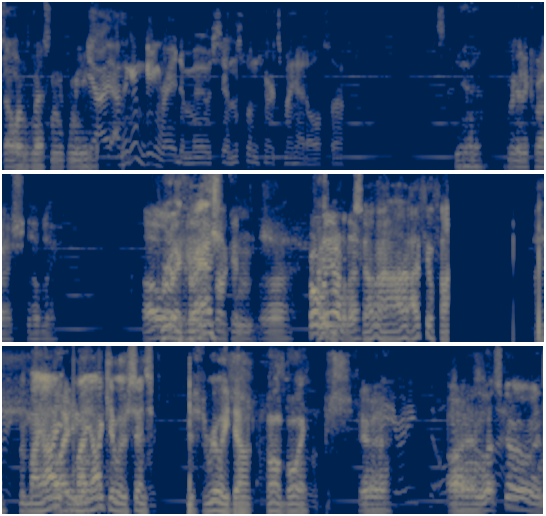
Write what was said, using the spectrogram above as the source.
Someone's messing with the music. Yeah, I, I think I'm getting ready to move soon. This one hurts my head also. Yeah, we're gonna crash. Lovely. Oh, We're crash? Fucking, uh, probably I don't know. So I, I feel fine. But my eye, my ocular sense just really don't. Oh boy. Yeah. Let's go and.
